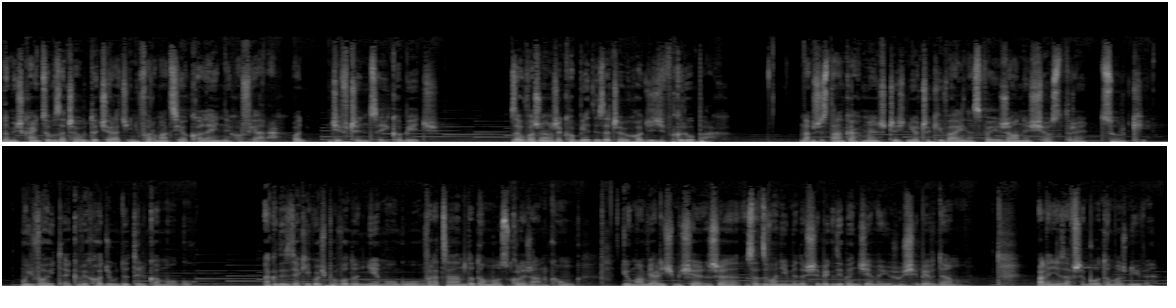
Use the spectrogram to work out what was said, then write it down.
Do mieszkańców zaczęły docierać informacje o kolejnych ofiarach, o dziewczynce i kobiecie. Zauważyłem, że kobiety zaczęły chodzić w grupach. Na przystankach mężczyźni oczekiwali na swoje żony, siostry, córki. Mój Wojtek wychodził, gdy tylko mógł. A gdy z jakiegoś powodu nie mógł, wracałem do domu z koleżanką i umawialiśmy się, że zadzwonimy do siebie, gdy będziemy już u siebie w domu. Ale nie zawsze było to możliwe.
